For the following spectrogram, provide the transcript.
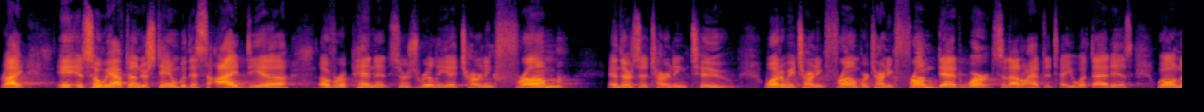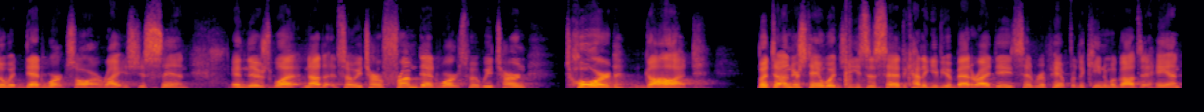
right? And so we have to understand with this idea of repentance, there's really a turning from and there's a turning to. What are we turning from? We're turning from dead works. And I don't have to tell you what that is. We all know what dead works are, right? It's just sin. And there's what? Not, so we turn from dead works, but we turn toward God. But to understand what Jesus said, to kind of give you a better idea, he said, Repent for the kingdom of God's at hand.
